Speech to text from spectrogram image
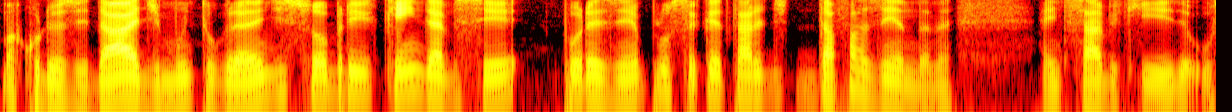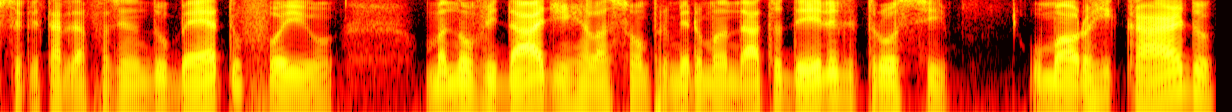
uma curiosidade muito grande sobre quem deve ser, por exemplo, o secretário de, da Fazenda, né? A gente sabe que o secretário da Fazenda do Beto foi o, uma novidade em relação ao primeiro mandato dele, ele trouxe o Mauro Ricardo,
